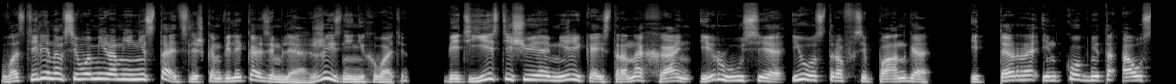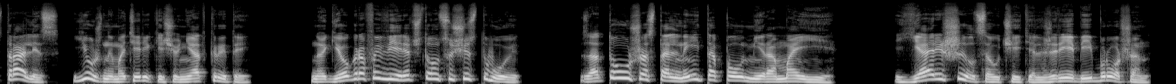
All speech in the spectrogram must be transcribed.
Властелином всего мира мне не стать, слишком велика земля, жизни не хватит. Ведь есть еще и Америка, и страна Хань, и Русия, и остров Сипанга, и Терра Инкогнита Аустралис, южный материк еще не открытый. Но географы верят, что он существует. Зато уж остальные-то полмира мои. Я решился, учитель, жребий брошен.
